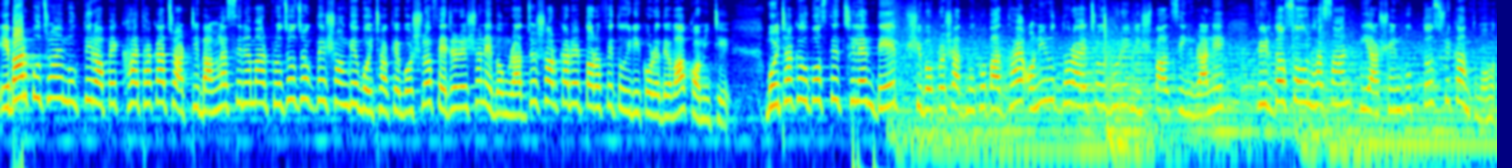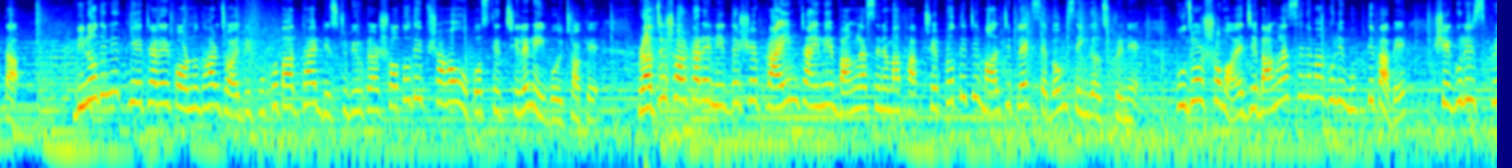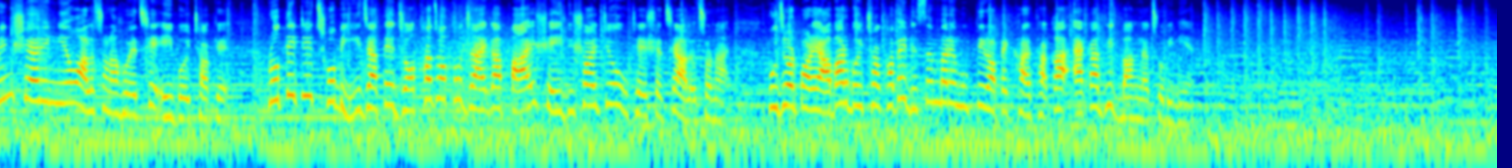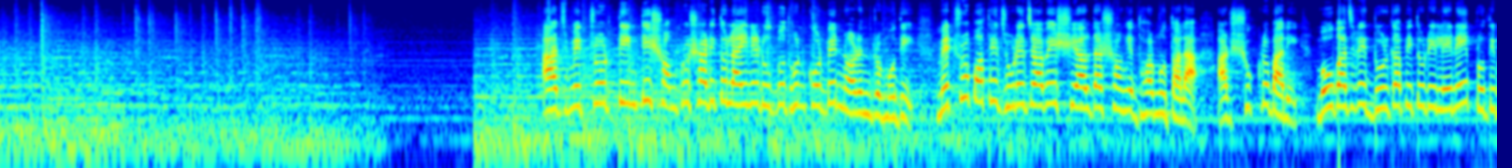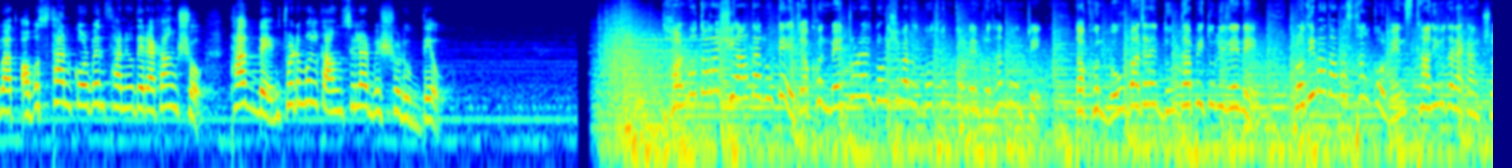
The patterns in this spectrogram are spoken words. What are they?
এবার পুজোয় মুক্তির অপেক্ষায় থাকা চারটি বাংলা সিনেমার প্রযোজকদের সঙ্গে বৈঠকে বসল ফেডারেশন এবং রাজ্য সরকারের তরফে তৈরি করে দেওয়া কমিটি। বৈঠকে উপস্থিত ছিলেন দেব, শিবপ্রসাদ মুখোপাধ্যায়, অনিরুদ্ধ রায়চৌধুরী, নিষ্পাল সিং রানে ফিরদসৌল হাসান, পিয়া সেনগুপ্ত, শ্রীকান্ত মোহতা। বিনোদিনী থিয়েটারের কর্ণধার জয়দীপ মুখোপাধ্যায়, ডিস্ট্রিবিউটর শতদীপ সাহাও উপস্থিত ছিলেন এই বৈঠকে। রাজ্য সরকারের নির্দেশে প্রাইম টাইমে বাংলা সিনেমা থাকছে প্রতিটি মাল্টিপ্লেক্স এবং সিঙ্গেল স্ক্রিনে। পুজোর সময় যে বাংলা সিনেমাগুলি মুক্তি পাবে, সেগুলির স্ক্রিন শেয়ারিং নিয়েও আলোচনা হয়েছে এই বৈঠকে। প্রতিটি ছবি যাতে যথাযথ জায়গা পায়, সেই বিষয়টিও উঠে এসেছে আলোচনায়। পুজোর পরে আবার বৈঠক হবে, ডিসেম্বরে মুক্তির অপেক্ষায় থাকা একাধিক বাংলা ছবি নিয়ে। আজ মেট্রোর তিনটি সম্প্রসারিত লাইনের উদ্বোধন করবেন নরেন্দ্র মোদী। মেট্রো পথে জুড়ে যাবে শিয়ালদার সঙ্গে ধর্মতলা। আর শুক্রবারই বউবাজারের দুর্গাপিতুরি লেনে প্রতিবাদ অবস্থান করবেন স্থানীয়দের একাংশ। থাকবেন তৃণমূল কাউন্সিলর বিশ্বরূপ দেও। ধর্মতলা শিয়ালদা রুটে যখন মেট্রো রেল পরিষেবার উদ্বোধন করবেন প্রধানমন্ত্রী, তখন বউবাজারের দুর্গাপিতুরি লেনে প্রতিবাদ অবস্থান করবেন স্থানীয়দের একাংশ।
